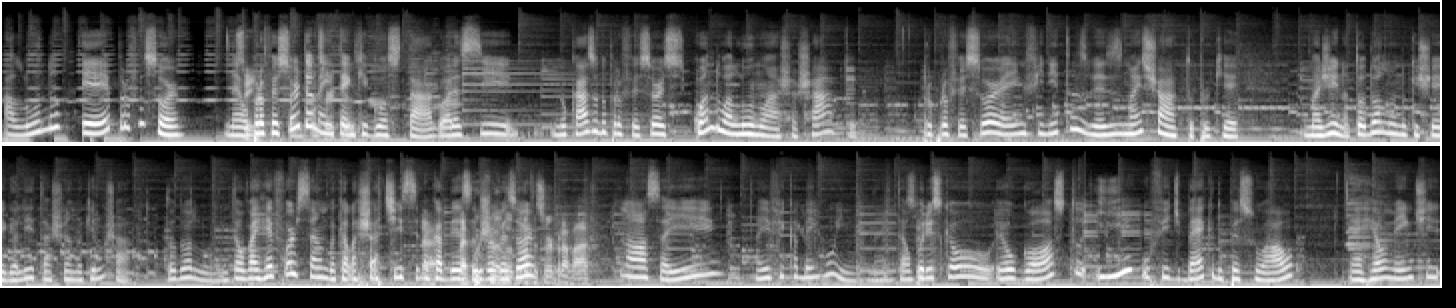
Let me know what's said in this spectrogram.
aluno e professor. Né? Sim, o professor também tem que gostar. Agora, se no caso do professor, quando o aluno acha chato, para o professor é infinitas vezes mais chato, porque imagina, todo aluno que chega ali tá achando aquilo chato. Todo aluno. Então vai reforçando aquela chatice na É, cabeça vai do professor. o professor pra baixo. Nossa, aí, aí fica bem ruim, né? Então, Sim. por isso que eu, eu gosto e o feedback do pessoal é realmente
